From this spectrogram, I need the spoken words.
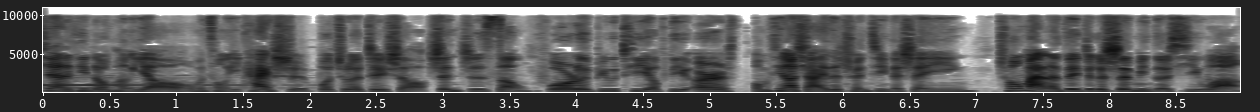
亲爱的听众朋友，我们从一开始播出了这首《生之颂》For the Beauty of the Earth，我们听到小孩子纯净的声音，充满了对这个生命的希望，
